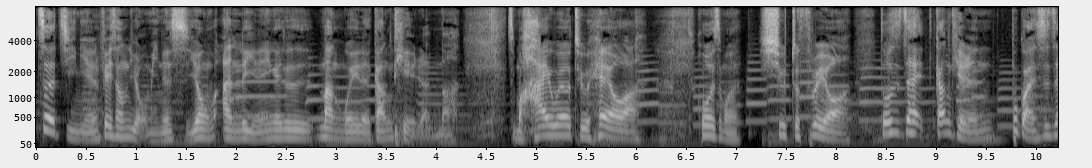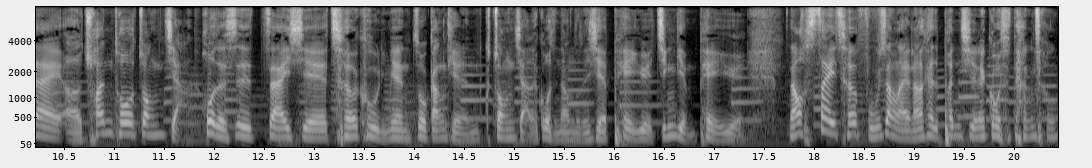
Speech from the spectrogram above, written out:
这几年非常有名的使用案例呢，应该就是漫威的钢铁人嘛，什么 Highway to Hell 啊。或者什么 Shoot to Thrill 啊，都是在钢铁人，不管是在呃穿脱装甲，或者是在一些车库里面做钢铁人装甲的过程当中的一些配乐，经典配乐。然后赛车浮上来，然后开始喷漆的过程当中，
